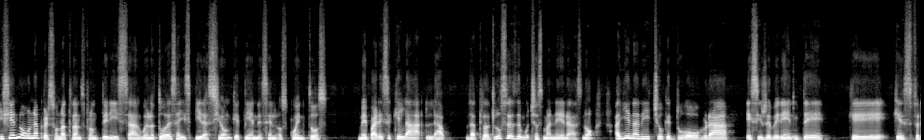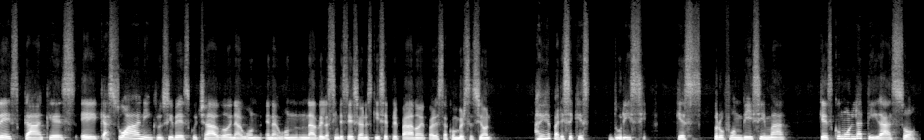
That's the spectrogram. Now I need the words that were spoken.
Y siendo una persona transfronteriza, bueno, toda esa inspiración que tienes en los cuentos, me parece que la, la, la traduces de muchas maneras, ¿no? Alguien ha dicho que tu obra es irreverente, que, es fresca, que es eh, casual, inclusive he escuchado en, algún, en alguna de las investigaciones que hice preparándome para esta conversación, a mí me parece que es durísima, que es profundísima, que es como un latigazo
